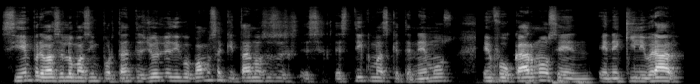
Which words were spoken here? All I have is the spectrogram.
Siempre va a ser lo más importante. Yo le digo, vamos a quitarnos esos estigmas que tenemos, enfocarnos en, en equilibrar.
